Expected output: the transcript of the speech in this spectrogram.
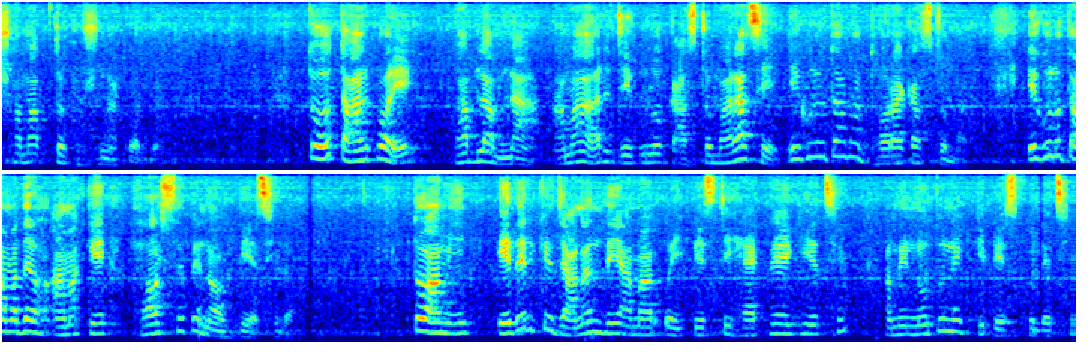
সমাপ্ত ঘোষণা করব। তো তারপরে ভাবলাম, না, আমার যেগুলো কাস্টমার আছে, এগুলো তো আমার ধরা কাস্টমার এগুলো তো আমাদের, আমাকে হোয়াটসঅ্যাপে নক দিয়েছিল। তো আমি এদেরকে জানান দিয়ে আমার ওই পেজটি হ্যাক হয়ে গিয়েছে। আমি নতুন একটি পেজ খুলেছি।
